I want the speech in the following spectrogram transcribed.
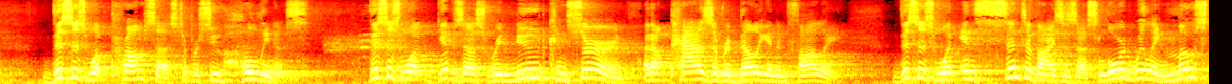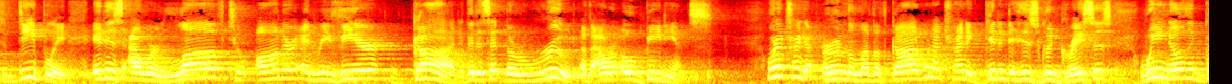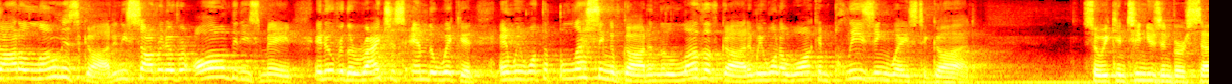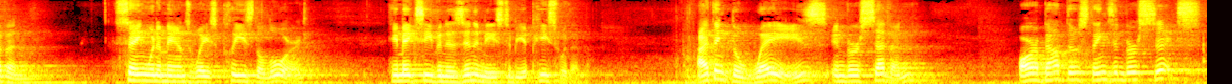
This is what prompts us to pursue holiness. This is what gives us renewed concern about paths of rebellion and folly. This is what incentivizes us, Lord willing, most deeply. It is our love to honor and revere God that is at the root of our obedience. We're not trying to earn the love of God. We're not trying to get into His good graces. We know that God alone is God, and He's sovereign over all that He's made, and over the righteous and the wicked. And we want the blessing of God and the love of God, and we want to walk in pleasing ways to God. So He continues in verse 7 saying, When a man's ways please the Lord, he makes even his enemies to be at peace with him. I think the ways in verse 7 are about those things in verse 6.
